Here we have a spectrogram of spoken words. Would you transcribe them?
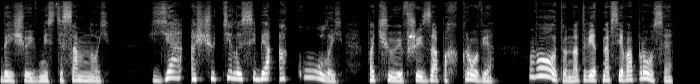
да еще и вместе со мной. я ощутила себя акулой, почуявшей запах крови. Вот он, ответ на все вопросы.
